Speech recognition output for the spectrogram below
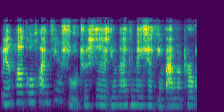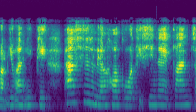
联合国环境署就是 United Nations Environment Program（UNEP），它是联合国体系内专责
